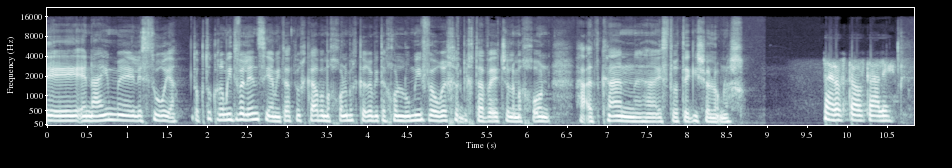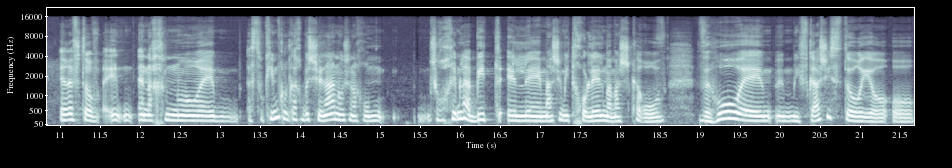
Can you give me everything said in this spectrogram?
אה, עיניים אה, לסוריה. דוקטור כרמית ולנסי, עמיתת מחקר במכון למחקרי ביטחון לאומי ועורכת בכתב העת של המכון העד כאן האסטרטגי, שלום לך. ערב טוב, טלי. ערב טוב. אנחנו אה, עסוקים כל כך בשלנו, שאנחנו שוכחים להביט אל אה, מה שמתחולל ממש קרוב, והוא אה, מפגש היסטורי או, או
